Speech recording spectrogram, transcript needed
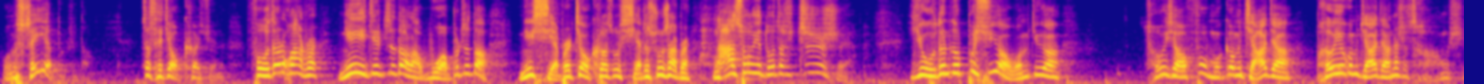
我们谁也不知道，这才叫科学呢。否则的话说，您已经知道了，我不知道。你写本教科书，写的书上边拿书一读，这是知识呀。有的人都不需要，我们就要从小父母给我们讲讲，朋友给我们讲讲，那是常识。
